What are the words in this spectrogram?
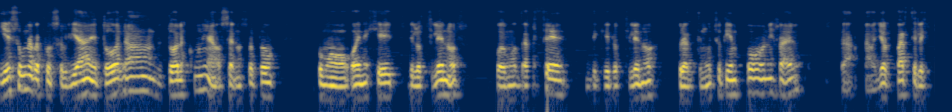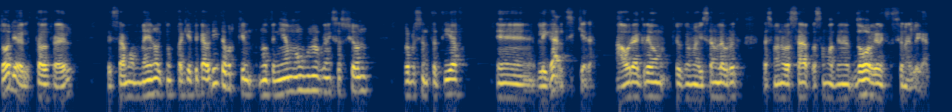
Y eso es una responsabilidad de todas, de todas las comunidades. O sea, nosotros como ONG de los chilenos, podemos dar fe de que los chilenos durante mucho tiempo en Israel, o sea, la mayor parte de la historia del Estado de Israel, pesamos menos que un paquete cabrita porque no teníamos una organización representativa eh, legal siquiera. Ahora creo, creo que me avisaron la, la, semana pasada, pasamos a tener dos organizaciones legales.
